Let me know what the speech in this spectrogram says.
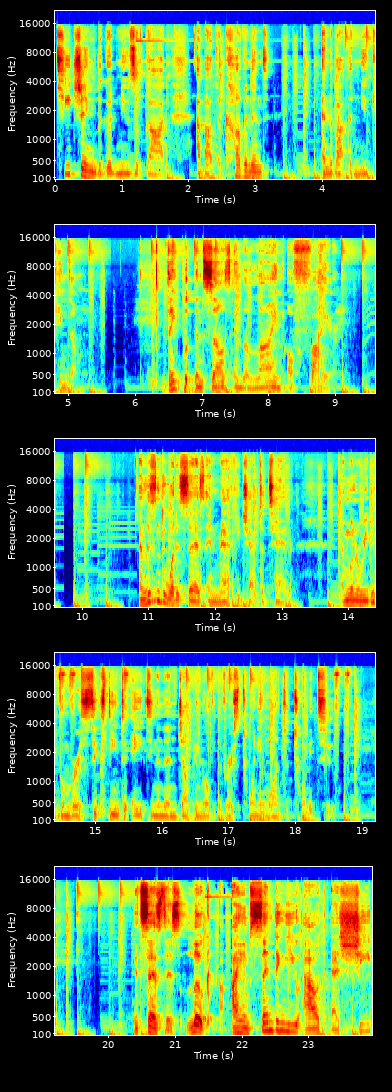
teaching the good news of God about the covenant and about the new kingdom they put themselves in the line of fire. And listen to what it says in Matthew chapter 10. I'm going to read it from verse 16 to 18 and then jumping over to verse 21 to 22. It says this Look, I am sending you out as sheep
